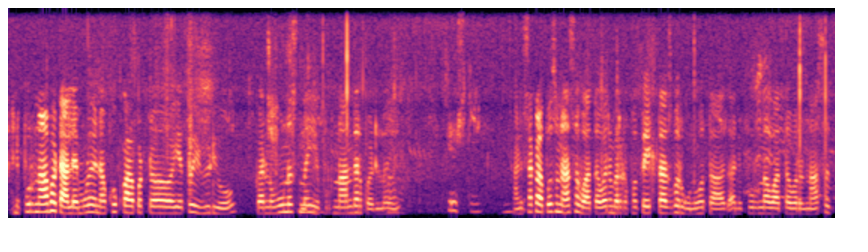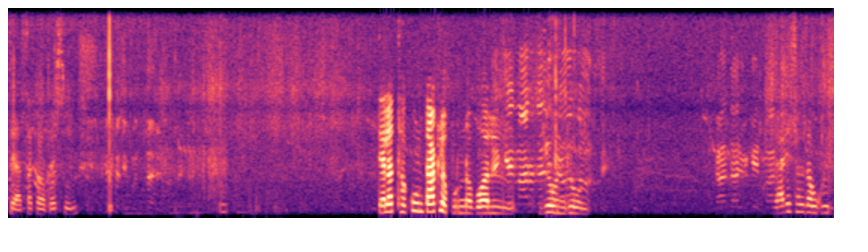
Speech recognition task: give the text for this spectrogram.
आणि पूर्ण आभट आल्यामुळे ना खूप काळपट येतोय व्हिडिओ कारण ऊनच नाहीये पूर्ण अंधार पडलाय. आणि सकाळपासून असं वातावरण बरं का फक्त एक तासभर ऊन होतात आणि पूर्ण वातावरण असंच आहे सकाळपासून. त्याला थकून टाकलं पूर्ण बॉल घेऊन घेऊन. जाऊ घरी.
